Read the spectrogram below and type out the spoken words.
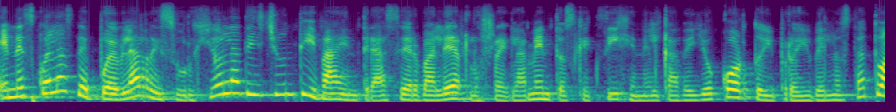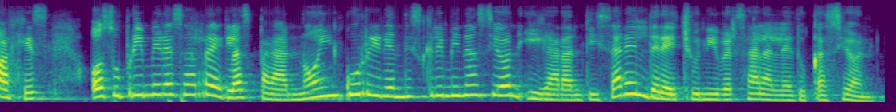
En escuelas de Puebla resurgió la disyuntiva entre hacer valer los reglamentos que exigen el cabello corto y prohíben los tatuajes o suprimir esas reglas para no incurrir en discriminación y garantizar el derecho universal a la educación.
